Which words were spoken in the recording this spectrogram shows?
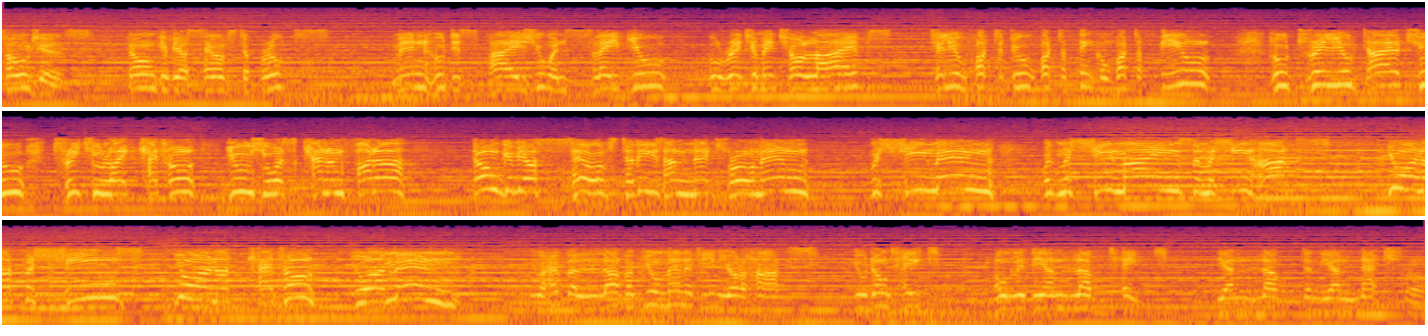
Soldiers, don't give yourselves to brutes. Men who despise you, and enslave you, who regiment your lives, tell you what to do, what to think, and what to feel, who drill you, diet you, treat you like cattle, use you as cannon fodder. Don't give yourselves to these unnatural men, machine men with machine minds and machine hearts. You are not machines. You are not cattle. You are men. You have the love of humanity in your hearts. You don't hate, only the unloved hate, the unloved and the unnatural.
